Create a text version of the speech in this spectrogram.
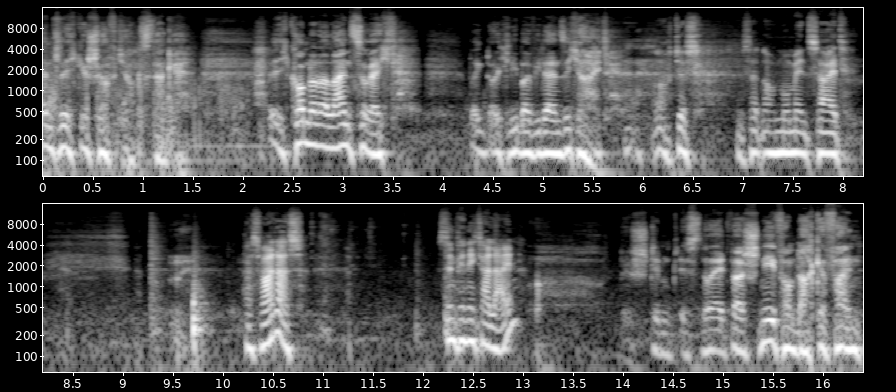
Endlich geschafft, Jungs. Danke. Ich komme dann allein zurecht. Bringt euch lieber wieder in Sicherheit. Ach, das, das hat noch einen Moment Zeit. Was war das? Sind wir nicht allein? Bestimmt ist nur etwas Schnee vom Dach gefallen.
